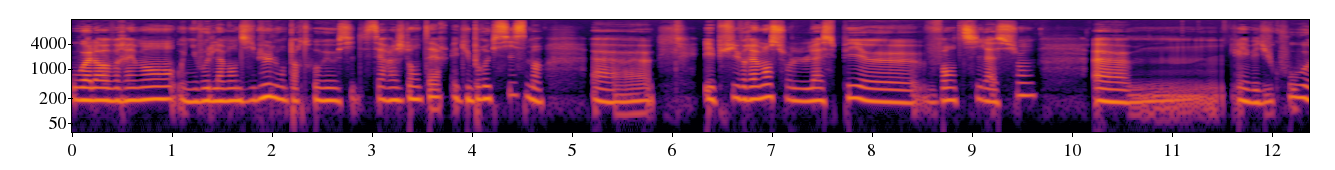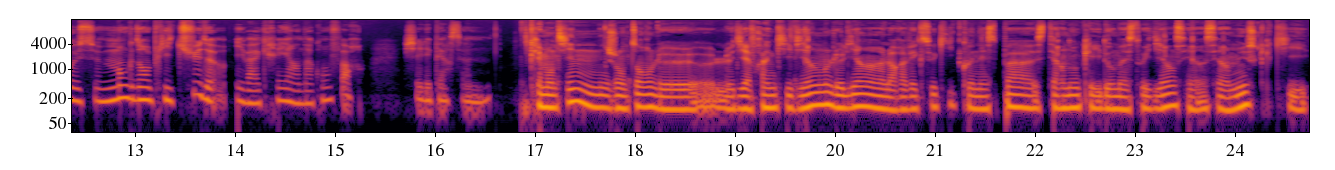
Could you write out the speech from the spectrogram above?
ou alors vraiment au niveau de la mandibule, on peut retrouver aussi des serrages dentaires et du bruxisme. Euh, et puis vraiment sur l'aspect euh, et ben, du coup, ce manque d'amplitude, il va créer un inconfort chez les personnes. Clémentine, j'entends le, diaphragme qui vient, le lien alors avec ceux qui ne connaissent pas sternocléido-mastoïdien, c'est un, muscle qui,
